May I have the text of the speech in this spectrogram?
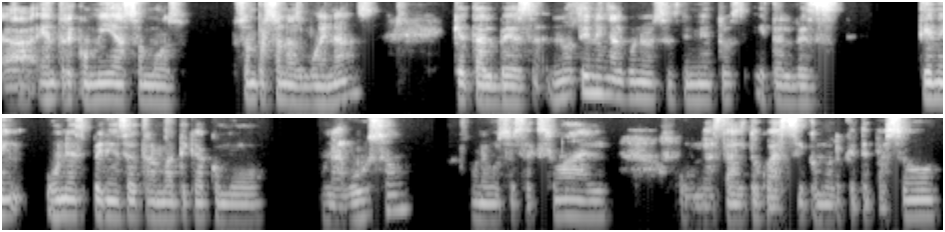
ah, entre comillas, somos, son personas buenas, que tal vez no tienen algunos sentimientos y tal vez tienen una experiencia traumática como un abuso, un abuso sexual, un asalto así como lo que te pasó,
